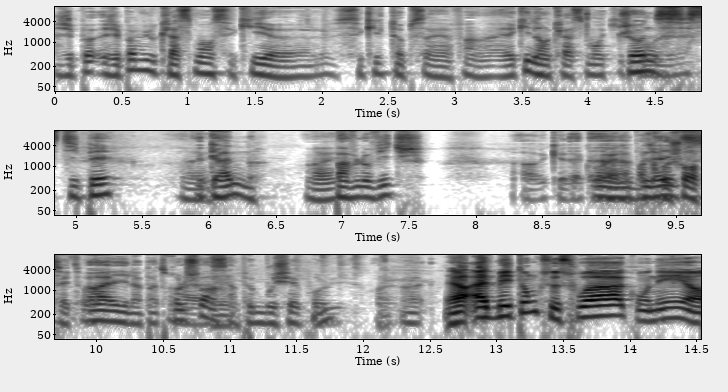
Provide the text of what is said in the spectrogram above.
J'ai pas, j'ai pas vu le classement. C'est qui, euh, c'est qui le top 5 Enfin, il y a qui dans le classement qui Jones. Stipe, Ouais. Gann, Ouais. Pavlovich. Ah, ok, d'accord. Ouais, il euh, a pas trop le Blades. choix en fait. Ouais, il a pas trop le Ouais, choix. C'est un peu bouché pour lui. Ouais. Alors admettons que ce soit qu'on ait en,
